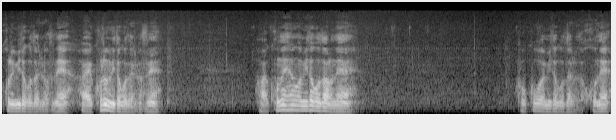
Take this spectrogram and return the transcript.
これ見たことありますね。はいこれも見たことありますね。はいこの辺は見たことあるね。ここは見たことある。ここね。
